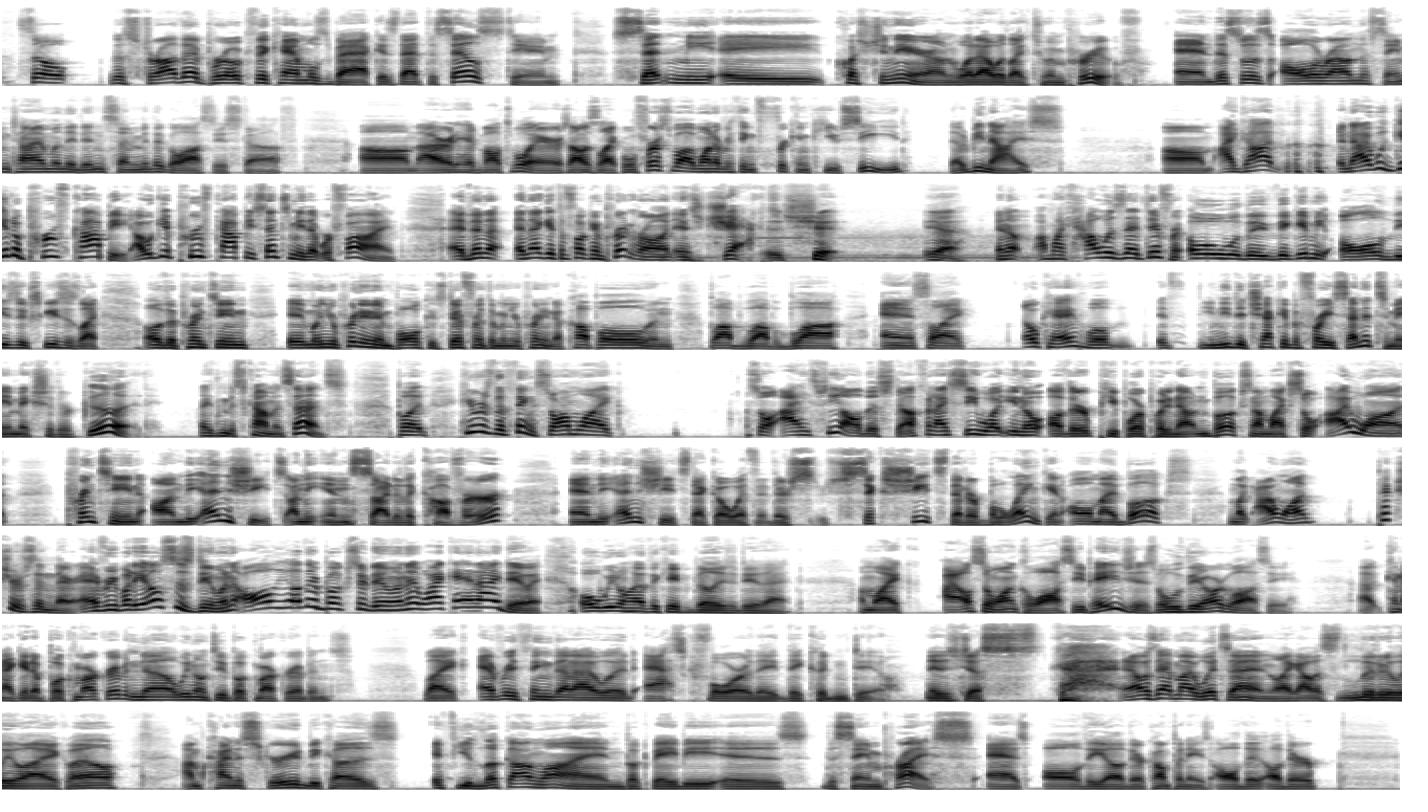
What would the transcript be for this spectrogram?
so the straw that broke the camel's back is that the sales team sent me a questionnaire on what I would like to improve. And this was all around the same time when they didn't send me the glossy stuff. Um, I already had multiple errors. I was like, well, first of all, I want everything freaking QC'd. That would be nice. Um, I got, and I would get a proof copy. I would get proof copies sent to me that were fine, and then and I get the fucking print run and it's jacked. It's shit. Yeah. And I'm, I'm like, how is that different? Oh, well, they, they give me all of these excuses like, oh, the printing, and when you're printing in bulk, it's different than when you're printing a couple and blah, blah, blah, blah, blah. And it's like, okay, well, if you need to check it before you send it to me and make sure they're good. Like, it's common sense. But here's the thing. So I'm like, so I see all this stuff and I see what, you know, other people are putting out in books. And I'm like, so I want printing on the end sheets, on the inside of the cover and the end sheets that go with it. There's six sheets that are blank in all my books. I'm like, I want pictures in there. Everybody else is doing it. All the other books are doing it. Why can't I do it? Oh, we don't have the capability to do that. I'm like, I also want glossy pages. Well, they are glossy. Uh, can I get a bookmark ribbon? No, we don't do bookmark ribbons. Like everything that I would ask for, they they couldn't do. It was just, God. and I was at my wits end. Like I was literally like, well, I'm kind of screwed because if you look online, BookBaby is the same price as all the other companies, all the other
